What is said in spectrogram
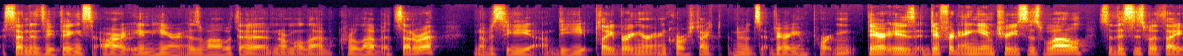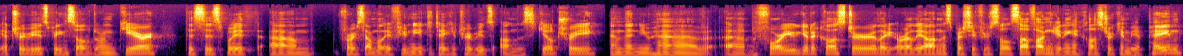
ascendancy things are in here as well with the normal lab, cruel lab, etc. Obviously the Plaguebringer and Corpse Pact nodes very important. There is different endgame trees as well. So this is with like attributes being solved on gear. This is with, um, for example, if you need to take attributes on the skill tree, and then you have uh, before you get a cluster, like early on, especially if you're still self-on, getting a cluster can be a pain.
